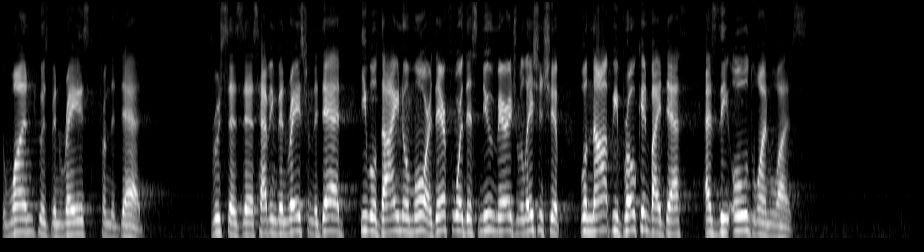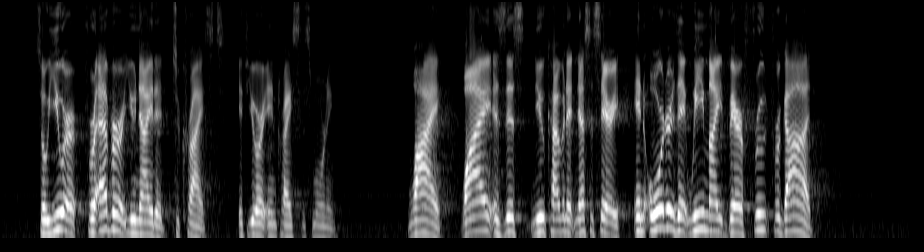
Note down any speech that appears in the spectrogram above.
the one who has been raised from the dead. Bruce says this having been raised from the dead, he will die no more. Therefore, this new marriage relationship will not be broken by death as the old one was. So you are forever united to Christ if you are in Christ this morning. Why? Why is this new covenant necessary? In order that we might bear fruit for God.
